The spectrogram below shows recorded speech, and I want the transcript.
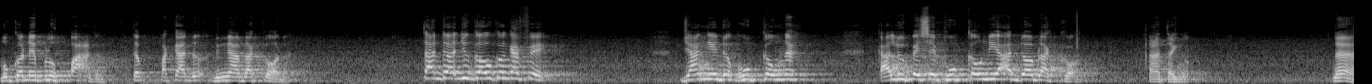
muka 64 tu. Kita pakai duk dengar belakang tu tak ada juga hukum kafir. Jangan duk hukum nah. Kalau pasal hukum dia ada belakang. Ha tengok nah.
